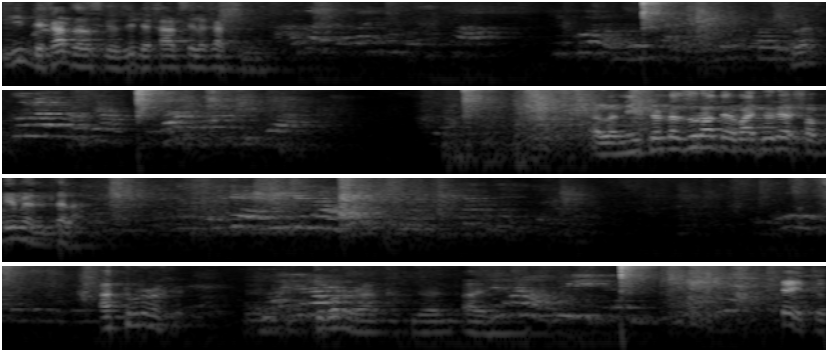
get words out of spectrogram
ই দেখার দরকার কি দেখার ছিল কাছে এলা নিউটনটা জোড়াতে বাইরে সব দিয়ে মেলতে তেলা আর রাখ টুকরো রাখ। এই তো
